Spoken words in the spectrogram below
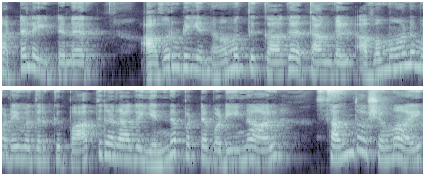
கட்டளையிட்டனர். அவருடைய நாமத்துக்காக தாங்கள் அவமானம் அடைவதற்கு பாத்திரராக எண்ணப்பட்டபடியினால் சந்தோஷமாய்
